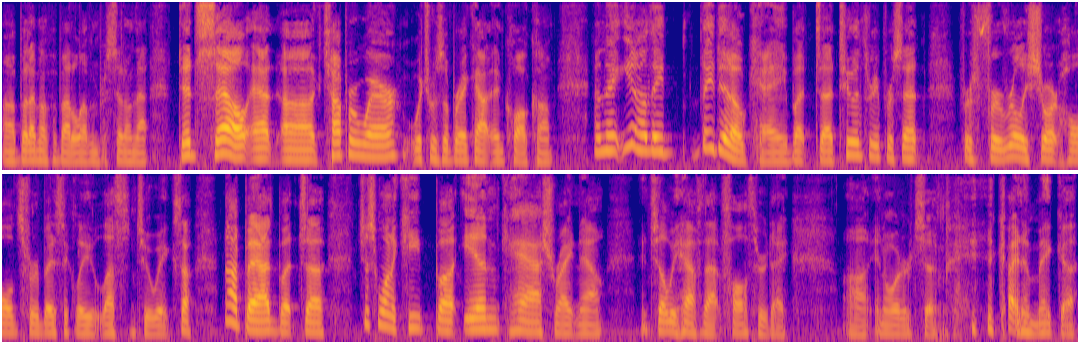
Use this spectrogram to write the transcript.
Uh, but I'm up about 11% on that. Did sell at uh, Tupperware, which was a breakout in Qualcomm, and they, you know, they they did okay, but uh, two and three percent for for really short holds for basically less than two weeks. So not bad, but uh, just want to keep uh, in cash right now until we have that fall through day, uh, in order to kind of make a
